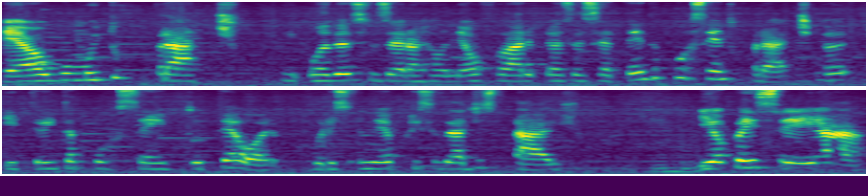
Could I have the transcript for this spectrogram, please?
é algo muito prático. E quando eles fizeram a reunião, falaram que ia ser 70% prática e 30% teórico. Por isso que não ia precisar de estágio. Uhum. E eu pensei, ah,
